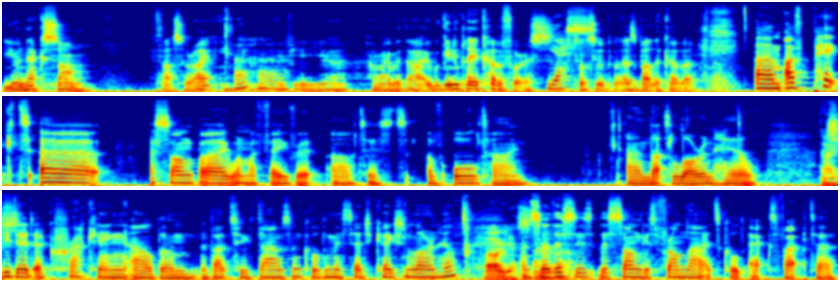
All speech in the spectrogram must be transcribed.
your next song, if that's all right. Uh-huh. If you, you're all right with that, we're going to play a cover for us. Yes. Talk to us about the cover. Um, I've picked uh, a song by one of my favourite artists of all time, and that's Lauryn Hill. She did a cracking album about 2000 called The Miseducation of Lauryn Hill. Oh yes. and I so this that. is this song is from that. It's called X Factor,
